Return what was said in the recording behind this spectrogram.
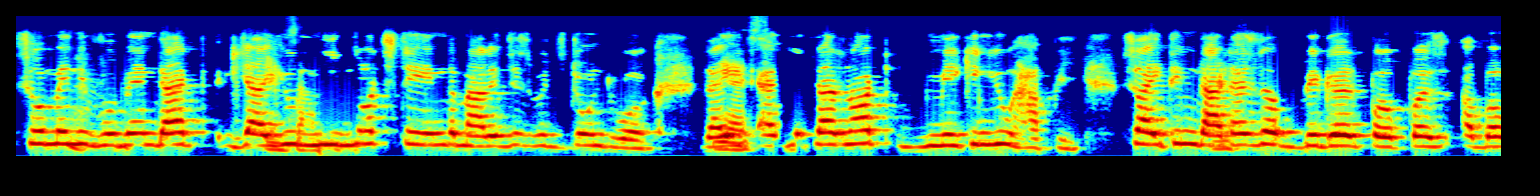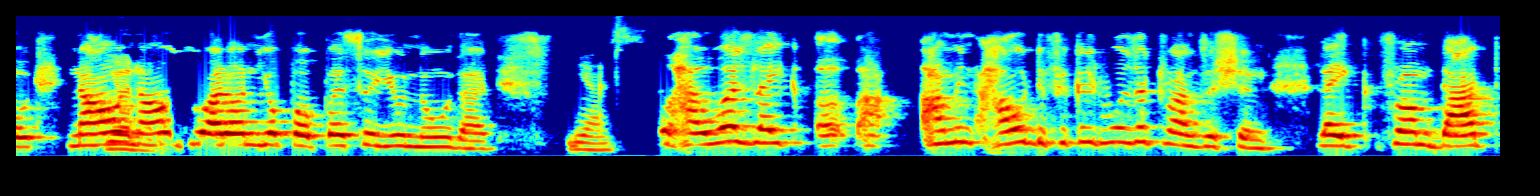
so many women that yeah exactly. you need not stay in the marriages which don't work right yes. and which are not making you happy so i think that has a bigger purpose about now You're now right. you are on your purpose so you know that yes how was like uh, uh I mean, how difficult was the transition? Like from that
